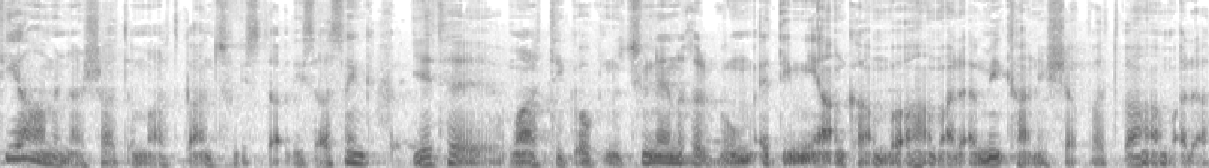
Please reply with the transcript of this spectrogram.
դա ամենաշատը մարդկանց ցույց տալիս ասենք եթե մարդիկ օգնություն են ղրվում դա մի անգամվա համար է մի քանի շաբաթվա համար է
